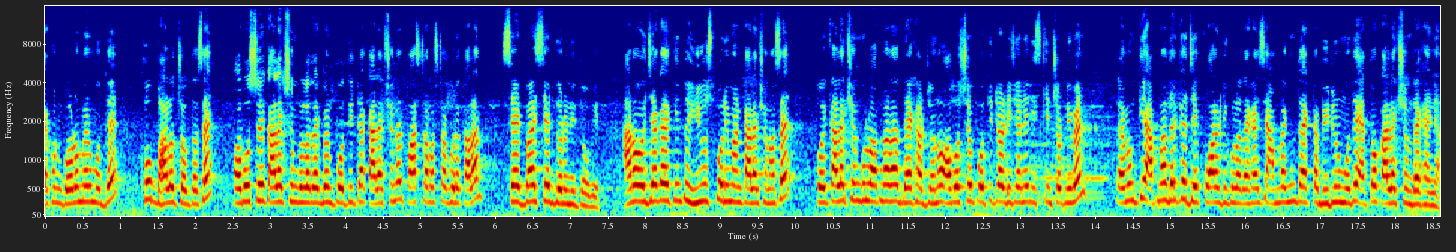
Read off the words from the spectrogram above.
এখন গরমের মধ্যে খুব ভালো চলতেছে। অবশ্যই কালেকশনগুলো দেখবেন, প্রতিটা কালেকশনের পাঁচটা পাঁচটা করে কালার সেট বাই সেট ধরে নিতে হবে। আর ওই জায়গায় কিন্তু হিউজ পরিমাণ কালেকশন আছে। ওই কালেকশনগুলো আপনারা দেখার জন্য অবশ্যই প্রতিটা ডিজাইনের স্ক্রিনশট নেবেন। এবং কি আপনাদেরকে যে কোয়ালিটিগুলো দেখাইছি, আমরা কিন্তু একটা ভিডিওর মধ্যে এত কালেকশন দেখাই না।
